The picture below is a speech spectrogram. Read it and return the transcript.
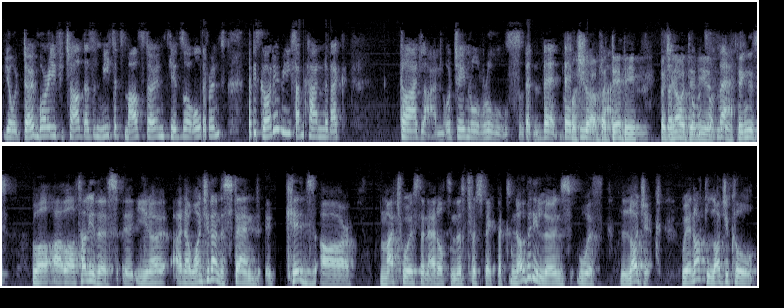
you don't worry if your child doesn't meet its milestone. Kids are all different. But there's got to be some kind of like, guideline or general rules that that, that for sure. Apply. But Debbie, but so you know what, Debbie, the, the thing is, well, well, I'll tell you this, uh, you know, and I want you to understand uh, kids are much worse than adults in this respect, but nobody learns with logic. We are not logical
